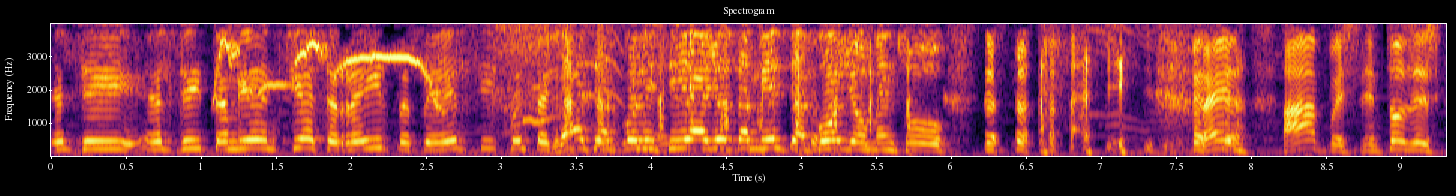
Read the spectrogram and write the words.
Él sí, él sí, también sí hace reír, Pepe, él sí cuenta Gracias, policía, yo también te apoyo, menso. Bueno, ah, pues entonces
